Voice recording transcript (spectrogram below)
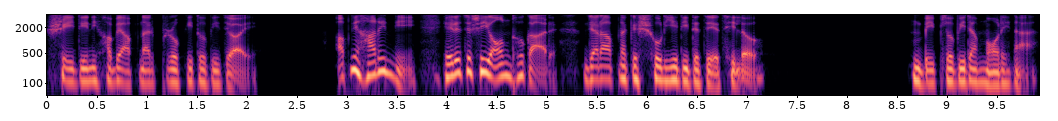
সেই দিনই হবে আপনার প্রকৃত বিজয়। আপনি হারেননি, হেরেছে সেই অন্ধকার যারা আপনাকে সরিয়ে দিতে চেয়েছিল। বিপ্লবীরা মরে না,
